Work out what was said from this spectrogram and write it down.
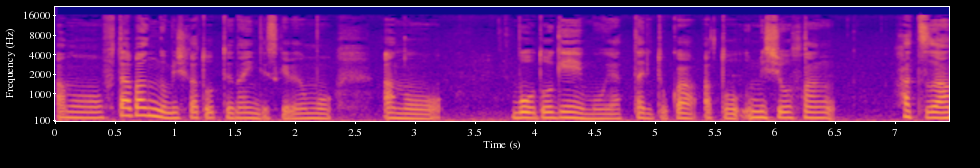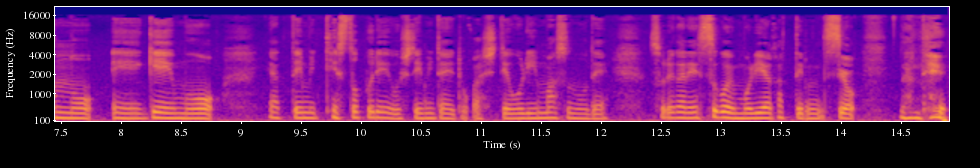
あの2番組しか撮ってないんですけれどもあのボードゲームをやったりとかあと海塩さん発案の、えー、ゲームをやってみテストプレイをしてみたりとかしておりますのでそれがねすごい盛り上がってるんですよ。なんで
